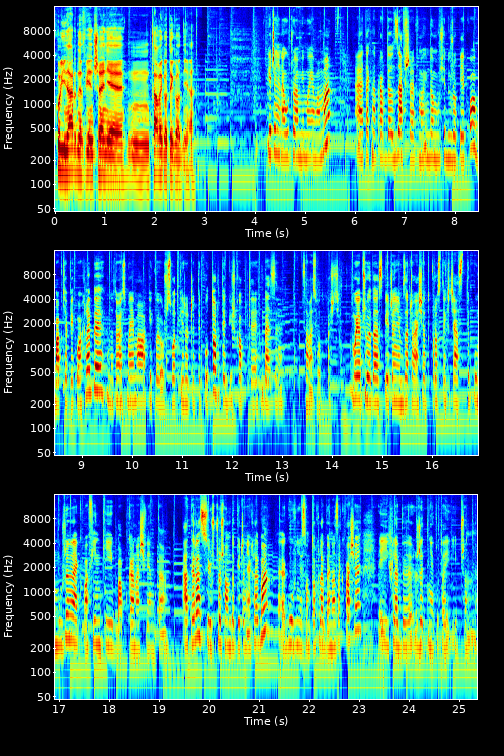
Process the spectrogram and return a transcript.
kulinarne zwieńczenie mm, całego tygodnia. Pieczenia nauczyła mnie moja mama. Tak naprawdę od zawsze w moim domu się dużo piekło. Babcia piekła chleby, natomiast moja mama piekła już słodkie rzeczy typu torty, biszkopty, bezy, same słodkości. Moja przygoda z pieczeniem zaczęła się od prostych ciast typu murzynek, mafinki, babka na święta. A teraz już przeszłam do pieczenia chleba. E, głównie są to chleby na zakwasie i chleby żytnie tutaj i pszenne.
